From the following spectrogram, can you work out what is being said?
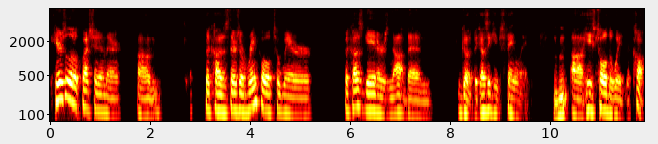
here's a little question in there. Um because there's a wrinkle to where because Gator's not been good because he keeps failing, mm-hmm. uh, he's told to wait in the car.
